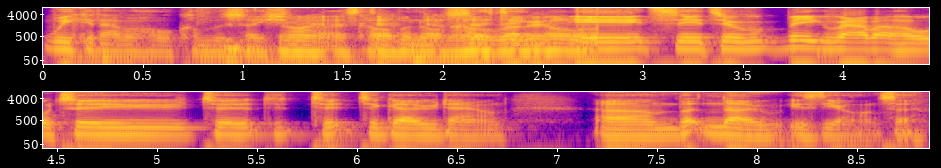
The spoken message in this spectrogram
we could have a whole conversation right, about carbon offsetting. It's it's a big rabbit hole to to to, to go down. Um, but no is the answer.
